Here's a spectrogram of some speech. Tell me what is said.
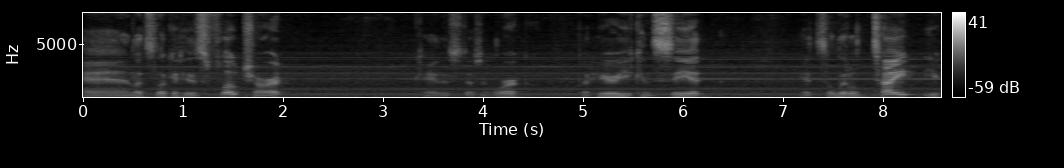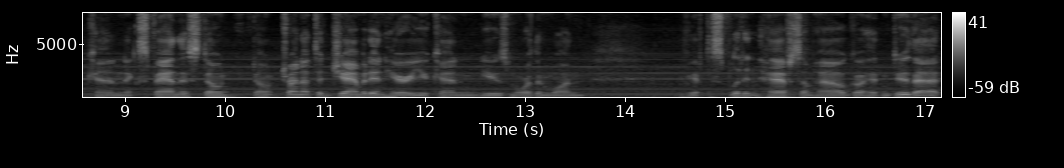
And let's look at his flowchart. Okay, this doesn't work but here you can see it. It's a little tight. You can expand this. Don't don't try not to jam it in here. You can use more than one. If you have to split it in half somehow go ahead and do that.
